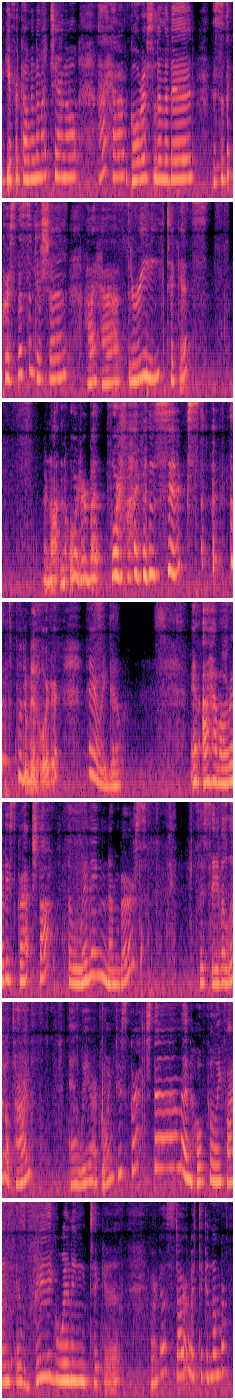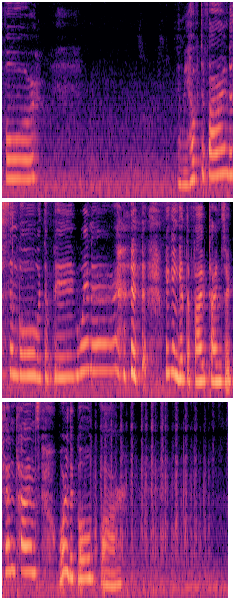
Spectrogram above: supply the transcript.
Thank you for coming to my channel. I have Gold Rush Limited. This is the Christmas edition. I have three tickets. They're not in order, but four, five, and six. Let's put them in order. There we go. And I have already scratched off the winning numbers to save a little time. And we are going to scratch them and hopefully find a big winning ticket. We're going to start with ticket number four. And we hope to find a symbol with a big winner. we can get the five times or 10 times or the gold bar.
